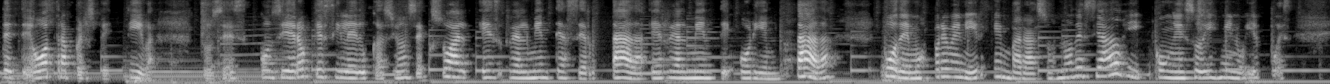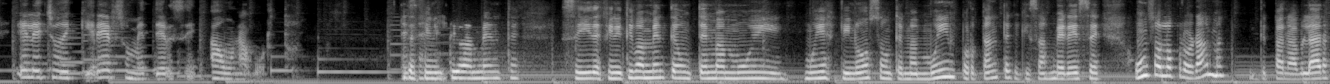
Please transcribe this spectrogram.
desde otra perspectiva. Entonces, considero que si la educación sexual es realmente acertada, es realmente orientada, podemos prevenir embarazos no deseados y con eso disminuir pues el hecho de querer someterse a un aborto. Definitivamente, sí, definitivamente un tema muy, muy espinoso, un tema muy importante que quizás merece un solo programa para hablar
